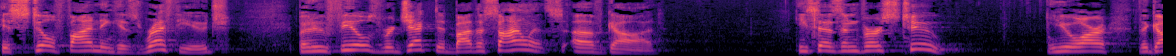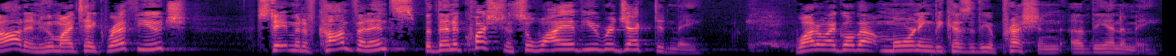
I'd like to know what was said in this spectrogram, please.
is still finding his refuge, but who feels rejected by the silence of God. He says in verse 2, You are the God in whom I take refuge. Statement of confidence, but then a question. So why have you rejected me? Why do I go about mourning because of the oppression of the enemy?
